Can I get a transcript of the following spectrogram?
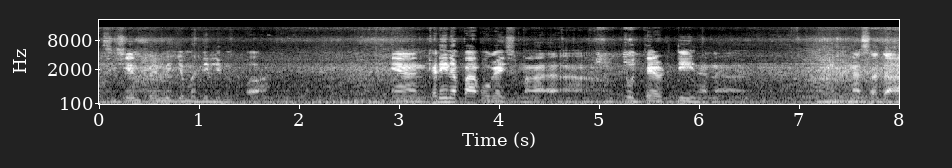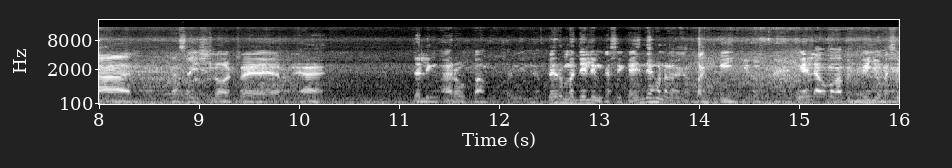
kasi siyempre medyo madilim pa. And kanina pa ako guys mga ah, 2.30 na, na nasa daan nasa slaughter. Yan daling araw pa ako kanina. Pero madilim kasi kaya hindi ako nakakapag video ngayon lang ako makapag video kasi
